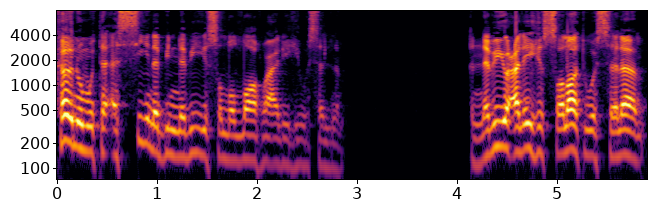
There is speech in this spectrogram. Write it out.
كانوا متأسين بالنبي صلى الله عليه وسلم. النبي عليه الصلاة والسلام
